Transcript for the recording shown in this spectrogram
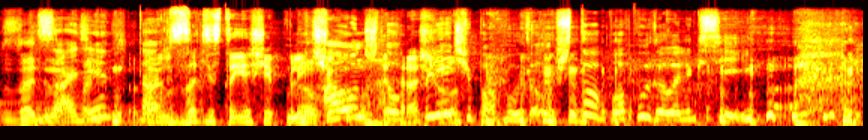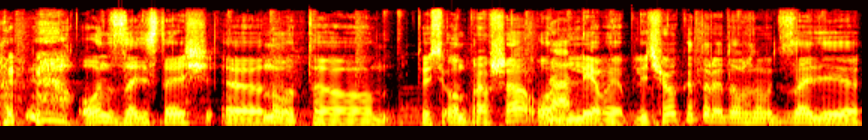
сзади, Сзади? находится, да. Так. Сзади стоящее плечо. А он что, хорошо. плечи попутал? Что попутал Алексей? Он сзади стоящий, э, ну вот, э, то есть он правша, он Да. левое плечо, которое должно быть сзади,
